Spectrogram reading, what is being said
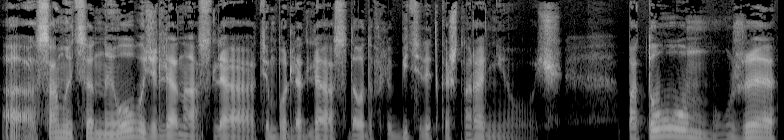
а, самый ценный овощ для нас, для, тем более для садоводов-любителей, это, конечно, ранний овощ. Потом уже,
